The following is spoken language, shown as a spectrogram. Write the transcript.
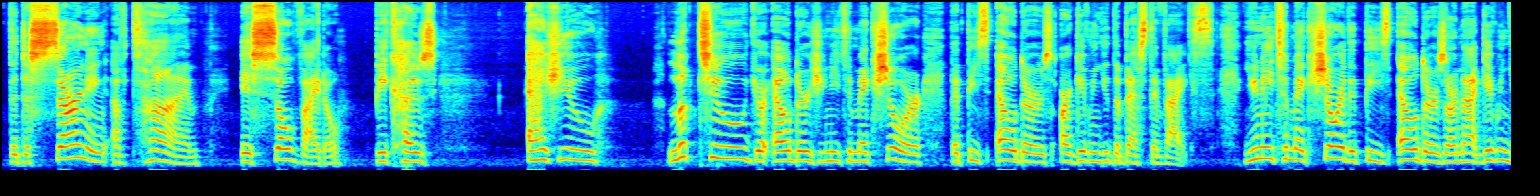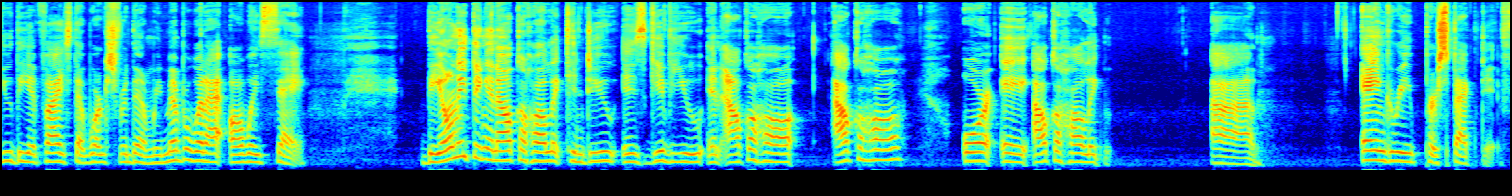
the discerning of time is so vital because as you look to your elders, you need to make sure that these elders are giving you the best advice. You need to make sure that these elders are not giving you the advice that works for them. Remember what I always say. The only thing an alcoholic can do is give you an alcohol alcohol or a alcoholic uh, angry perspective.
